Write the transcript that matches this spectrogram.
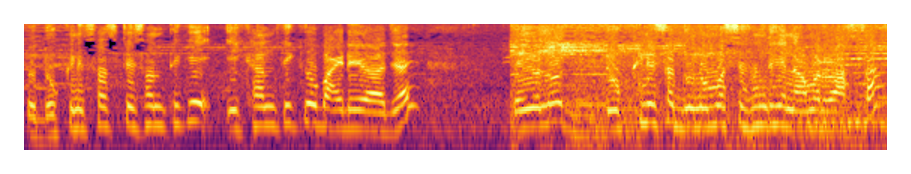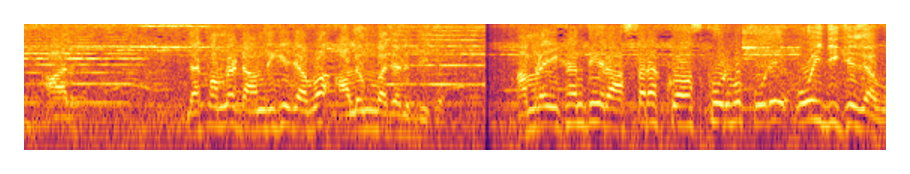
তো দক্ষিণেশ্বর স্টেশন থেকে এখান থেকেও বাইরে যাওয়া যায়। এই হলো দক্ষিণেশ্বর দু নম্বর স্টেশন থেকে নামার রাস্তা। আর দেখো আমরা ডান দিকে যাব আলমবাজারের দিকে। আমরা এখান থেকে রাস্তাটা ক্রস করব করে ওই দিকে যাব।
